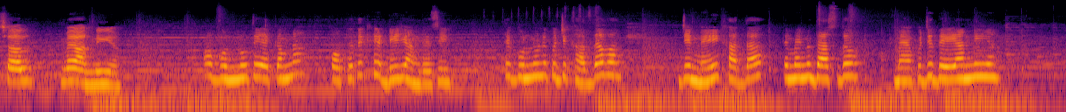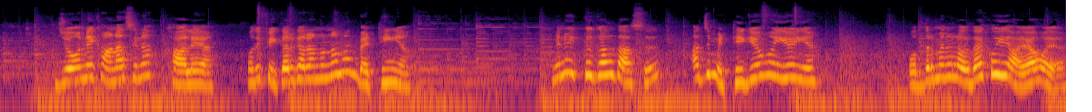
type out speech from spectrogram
ਚੱਲ ਮੈਂ ਆਨੀ ਆ। ਉਹ ਗੁੰਨੂ ਤੇ ਏਕਮ ਨਾ ਕੋਠੇ ਤੇ ਖੇਡੀ ਜਾਂਦੇ ਸੀ ਤੇ ਗੁੰਨੂ ਨੇ ਕੁਝ ਖਾਦਾ ਵਾ? ਜੇ ਨਹੀਂ ਖਾਦਾ ਤੇ ਮੈਨੂੰ ਦੱਸ ਦਿਓ ਮੈਂ ਕੁਝ ਦੇ ਆਨੀ ਆ। ਜੋ ਉਹਨੇ ਖਾਣਾ ਸੀ ਨਾ ਖਾ ਲਿਆ। ਉਹਦੀ ਫਿਕਰ ਕਰਨ ਨੂੰ ਨਾ ਮੈਂ ਬੈਠੀ ਆ। ਮੈਨੂੰ ਇੱਕ ਗੱਲ ਦੱਸ ਅੱਜ ਮਿੱਠੀ ਕਿਉਂ ਹੋਈ ਹੋਈ ਆ? ਉਧਰ ਮੈਨੂੰ ਲੱਗਦਾ ਕੋਈ ਆਇਆ ਹੋਇਆ।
